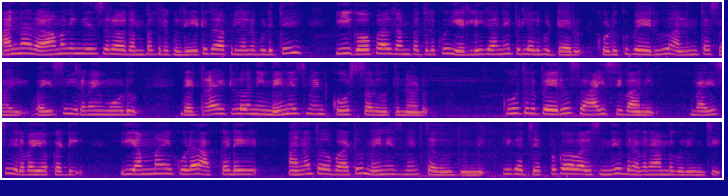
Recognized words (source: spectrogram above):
అన్న రామలింగేశ్వరరావు దంపతులకు లేటుగా పిల్లలు పుడితే ఈ గోపాల్ దంపతులకు ఎర్లీగానే పిల్లలు పుట్టారు. కొడుకు పేరు అనంత సాయి. వయసు ఇరవై మూడు డెట్రాయిట్లోని మేనేజ్మెంట్ కోర్స్ చదువుతున్నాడు. కూతురు పేరు సాయి శివాని. వయసు ఇరవై ఒకటి. ఈ అమ్మాయి కూడా అక్కడే అన్నతో పాటు మేనేజ్మెంట్ చదువుతుంది. ఇక చెప్పుకోవలసింది భ్రమరాంబ గురించి.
